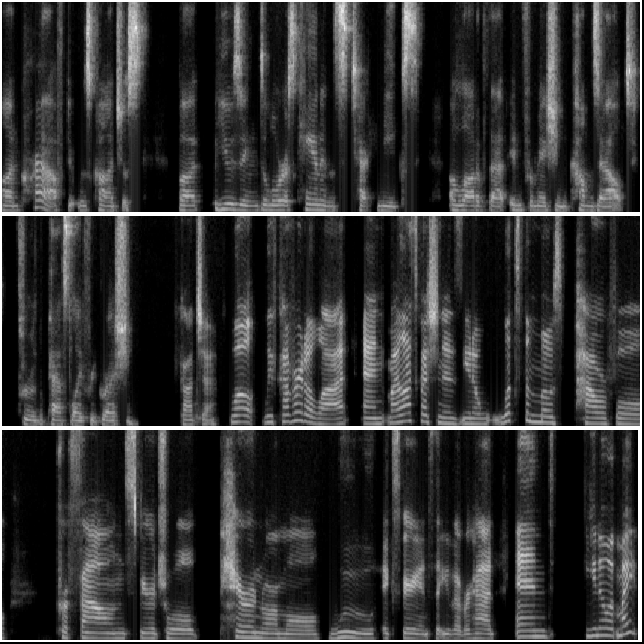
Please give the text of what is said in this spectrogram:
on craft, it was conscious. But using Dolores Cannon's techniques, a lot of that information comes out through the past life regression. Gotcha. Well, we've covered a lot. And my last question is you know, what's the most powerful, profound spiritual paranormal woo experience that you've ever had. And, you know, it might,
